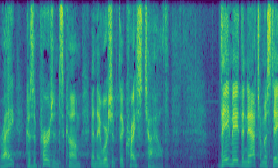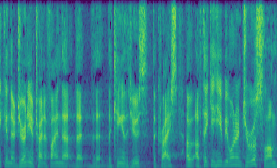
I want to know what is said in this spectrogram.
right? Because the Persians come and they worship the Christ child. They made the natural mistake in their journey of trying to find the, the, the, the King of the Jews, the Christ, of, of thinking he'd be born in Jerusalem.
